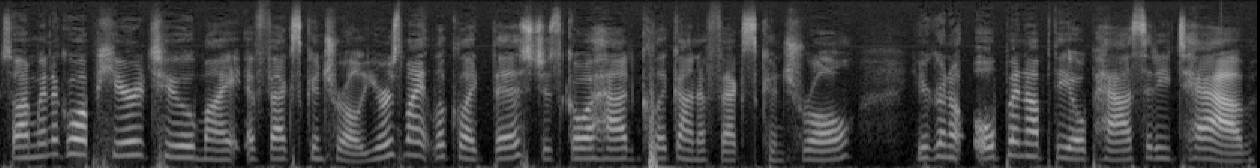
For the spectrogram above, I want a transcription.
So I'm going to go up here to my effects control. Yours might look like this. Just go ahead, click on effects control. You're going to open up the opacity tab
